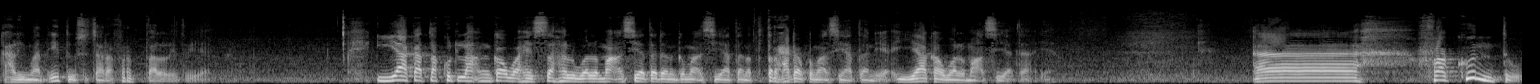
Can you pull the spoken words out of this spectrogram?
kalimat itu secara verbal itu ya. Iya takutlah engkau wahai sahal wal maksiata dan kemaksiatan atau terhadap kemaksiatan ya. Iya wal maksiata ya. Uh, fakuntu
